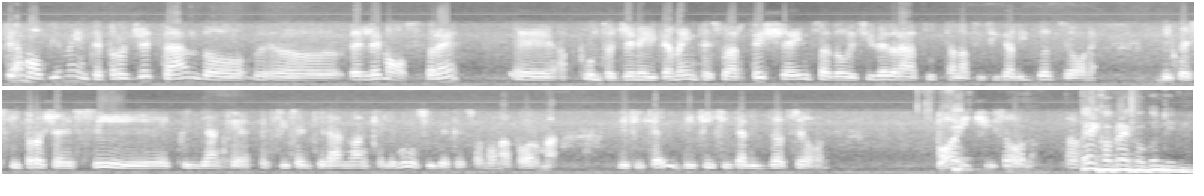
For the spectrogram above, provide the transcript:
Stiamo ovviamente progettando eh, delle mostre, eh, appunto genericamente su arte e scienza, dove si vedrà tutta la fisicalizzazione di questi processi e quindi anche, si sentiranno anche le musiche che sono una forma di, di fisicalizzazione. Poi sì. ci sono... Prego, prego, continui.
